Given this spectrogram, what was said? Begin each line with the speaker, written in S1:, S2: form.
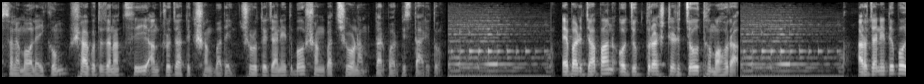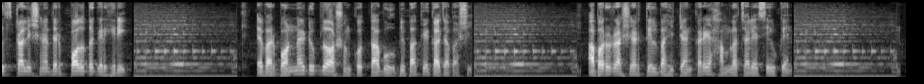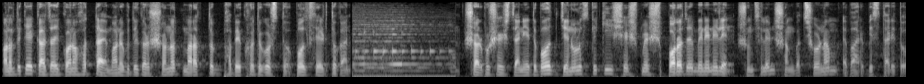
S1: আসসালাম আলাইকুম স্বাগত জানাচ্ছি আন্তর্জাতিক সংবাদে শুরুতে জানিয়ে দেব সংবাদ শিরোনাম তারপর বিস্তারিত এবার জাপান ও যুক্তরাষ্ট্রের যৌথ মহড়া আরও জানিয়ে দেব ইসরায়েলি সেনাদের পদত্যাগের হিরিক এবার বন্যায় ডুবল অসংখ্য তাবু বিপাকে গাজাবাসী আবারও রাশিয়ার তেলবাহী ট্যাঙ্কারে হামলা চালিয়েছে ইউক্রেন অন্যদিকে গাজায় গণহত্যায় মানবাধিকার সনদ মারাত্মকভাবে ক্ষতিগ্রস্ত বলছে এর দোকান সর্বশেষ জানিয়ে দেব জেনুলসকে কি শেষমেশ পরাজয় মেনে নিলেন শুনছিলেন সংবাদ শিরোনাম এবার বিস্তারিত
